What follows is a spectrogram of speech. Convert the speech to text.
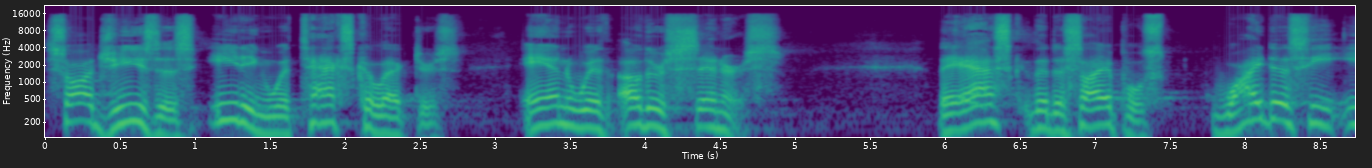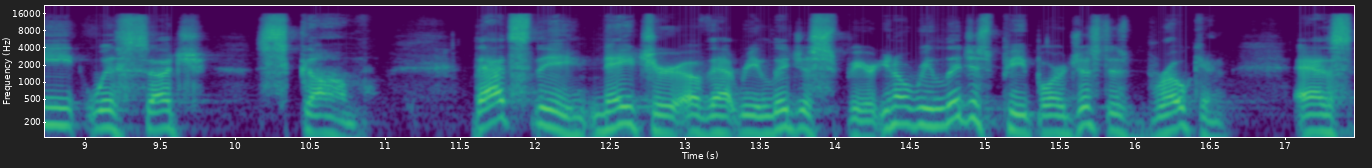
saw Jesus eating with tax collectors and with other sinners, they ask the disciples, Why does he eat with such scum? That's the nature of that religious spirit. You know, religious people are just as broken as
